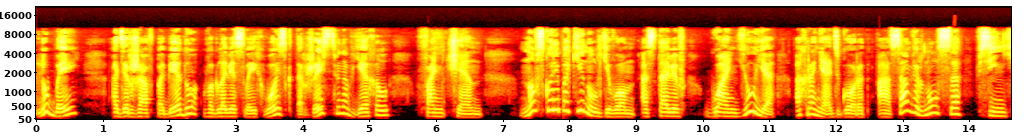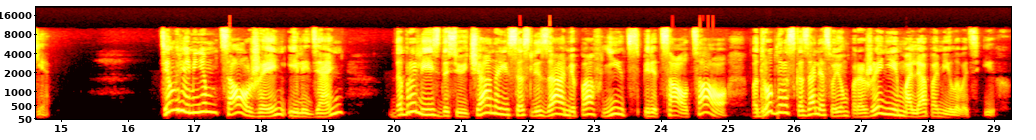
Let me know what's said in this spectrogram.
Любэй одержав победу, во главе своих войск торжественно въехал в Фанчен, но вскоре покинул его, оставив Гуаньюя охранять город, а сам вернулся в Синье. Тем временем Цао Жень и Лидянь добрались до Сюичана и со слезами, пав ниц перед Цао Цао, подробно рассказали о своем поражении, моля помиловать их.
